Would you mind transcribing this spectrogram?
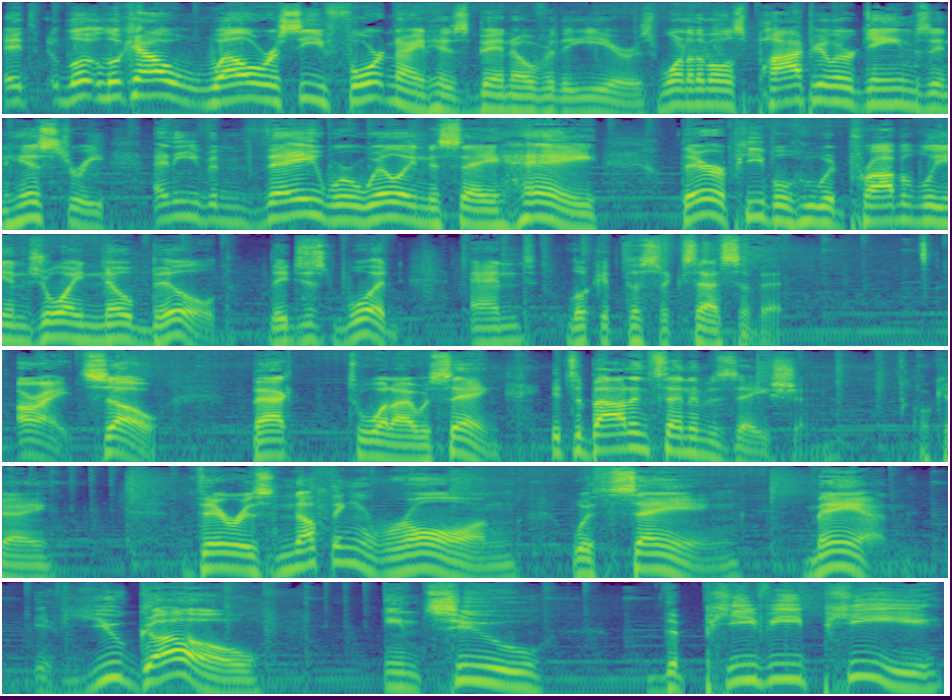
it look, look how well received Fortnite has been over the years. One of the most popular games in history, and even they were willing to say, "Hey, there are people who would probably enjoy no build. They just would." And look at the success of it. All right, so back to what I was saying. It's about incentivization, okay? There is nothing wrong with saying, "Man, if you go into the PvP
